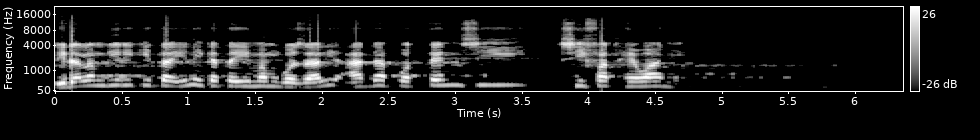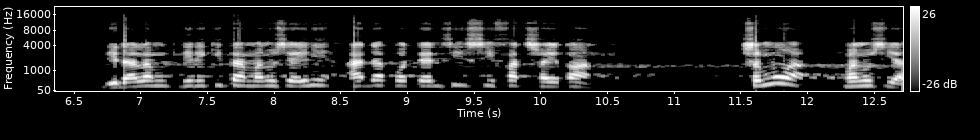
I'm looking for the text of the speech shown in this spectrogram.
Di dalam diri kita ini, kata Imam Ghazali, ada potensi sifat hewani. Di dalam diri kita manusia ini ada potensi sifat syaitan. Semua manusia,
